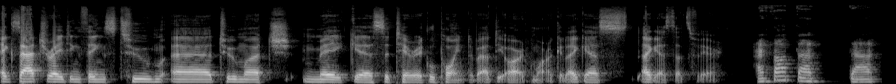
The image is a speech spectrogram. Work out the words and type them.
exaggerating things too uh, too much make a satirical point about the art market. I guess I guess that's fair. I thought that that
